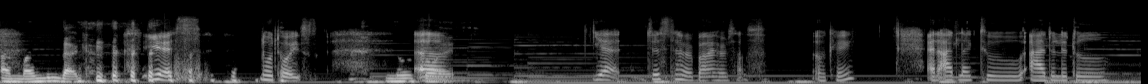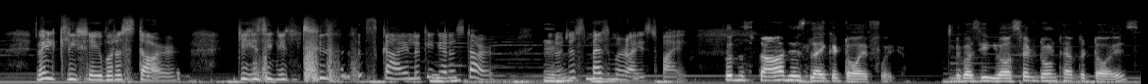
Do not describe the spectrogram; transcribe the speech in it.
I'm minding that. Yes, no toys. no toy. Um, yeah, just her by herself. Okay, and I'd like to add a little, very cliche, but a star, gazing into the sky, looking at a star. You know, Mhm. just mesmerized by. So the star is like a toy for you because you yourself don't have the toys.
